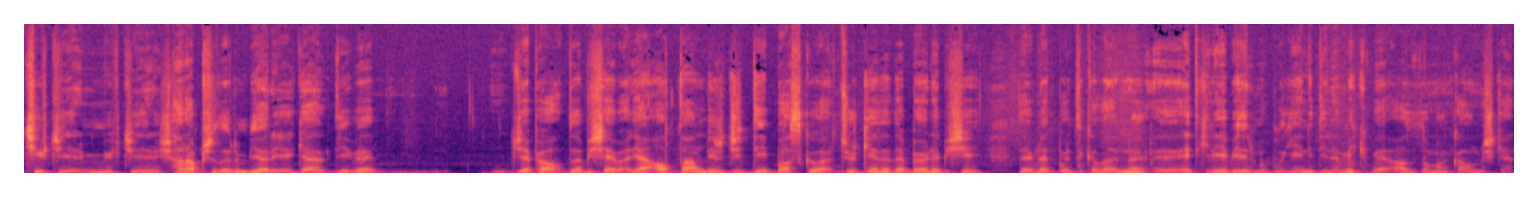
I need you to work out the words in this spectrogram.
çiftçilerin, müftçilerin, şarapçıların bir araya geldiği ve cephe aldığı bir şey var. Yani alttan bir ciddi baskı var. Türkiye'de de böyle bir şey devlet politikalarını e, etkileyebilir mi? Bu yeni dinamik ve az zaman kalmışken.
